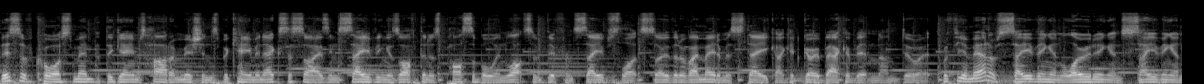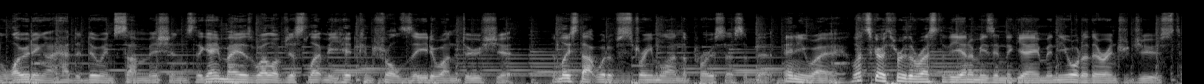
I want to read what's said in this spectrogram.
This, of course, meant that the game's harder missions became an exercise in saving as often as possible in lots of different save slots so that if I made a mistake, I could go back a bit and undo it. With the amount of saving and loading and saving and loading I had to do in some missions, the game may as well have just let me hit Ctrl Z to undo shit. At least that would have streamlined the process a bit. Anyway, let's go through the rest of the enemies in the game in the order they're introduced.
